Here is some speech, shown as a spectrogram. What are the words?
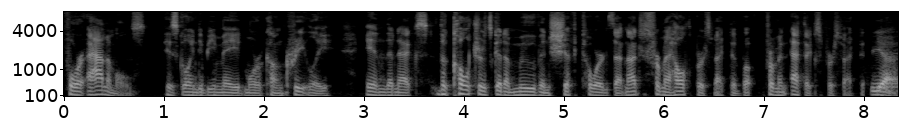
for animals is going to be made more concretely in the next the culture is going to move and shift towards that not just from a health perspective but from an ethics perspective Yeah,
